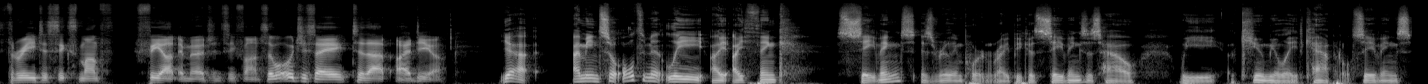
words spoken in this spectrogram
three to six month fiat emergency fund. So, what would you say to that idea? Yeah, I mean, so ultimately, I, I think savings is really important, right? Because savings is how we accumulate capital. Savings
